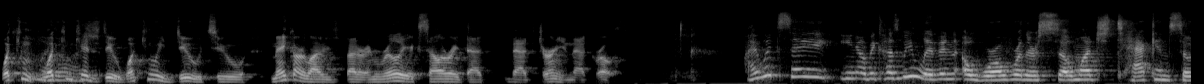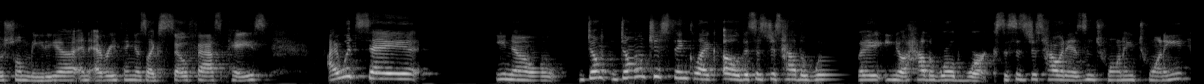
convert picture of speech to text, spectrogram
what can oh what gosh. can kids do what can we do to make our lives better and really accelerate that that journey and that growth I would say, you know, because we live in a world where there's so much tech and social media and everything is like so fast paced, I would say you know don't don't just think like oh this is just how the way, you know, how the world works. This is just how it is in 2020.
